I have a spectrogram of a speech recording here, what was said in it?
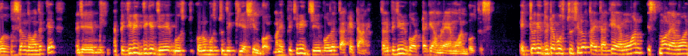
বলছিলাম তোমাদেরকে? যে পৃথিবীর দিকে যে বস্তু, কোনো বস্তু যে ক্রিয়াশীল বল মানে পৃথিবীর যে বলে তাকে টানে, তাহলে পৃথিবীর বলটাকে আমরা এম ওয়ান বলতেছি। একটু আগে দুটা বস্তু ছিল, তাই তাকে M one small M one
